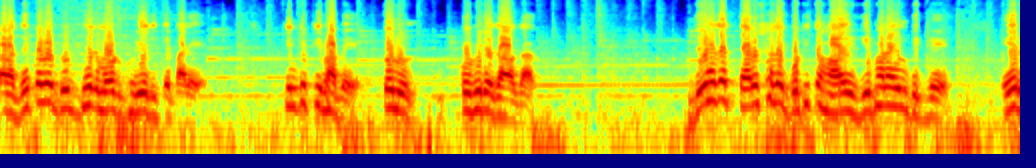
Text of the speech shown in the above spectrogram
তারা যে কোনো যুদ্ধের মোড় ঘুরিয়ে দিতে পারে। কিন্তু কীভাবে? চলুন, গভীরে যাওয়া যাক। দুই হাজার তেরো সালে গঠিত হয় রিভারাইন ব্রিগেড। এর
